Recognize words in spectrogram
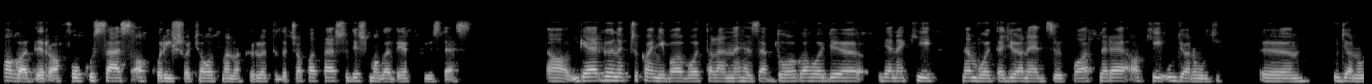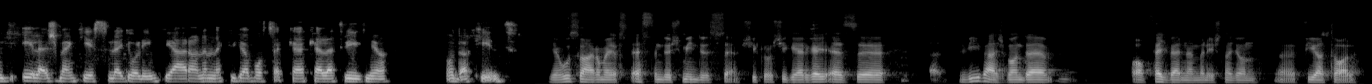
magadra fókuszálsz akkor is, hogyha ott vannak körülötted a csapattársad, és magadért küzdesz. A Gergőnek csak annyival volt talán nehezebb dolga, hogy ugye neki nem volt egy olyan edzőpartnere, aki ugyanúgy, ugyanúgy élesben készül egy olimpiára, nem neki ugye a bocekkel kellett vívnia odakint. Ugye 23 esztendős mindössze Siklósi Gergely, ez vívásban, de a fegyvernemben is nagyon fiatal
